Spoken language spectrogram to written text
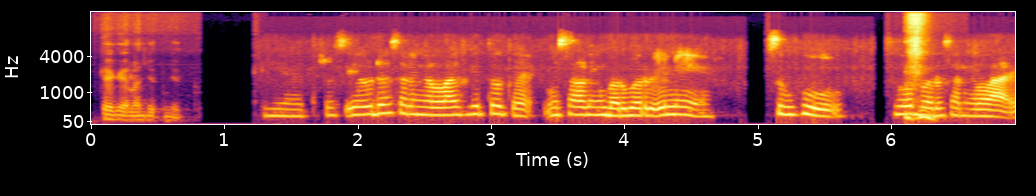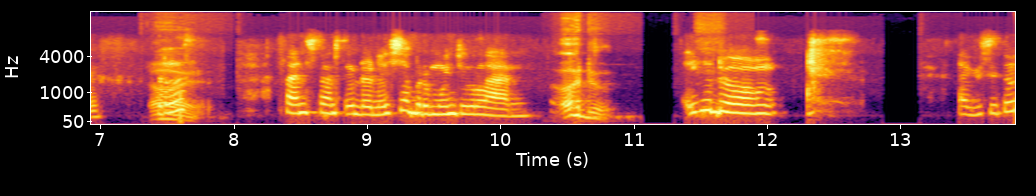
oke oke lanjut lanjut Iya, terus ya udah sering nge-live gitu kayak misalnya yang baru-baru ini Suhu. Suhu barusan nge-live. Oh, Terus? Fans-fans Indonesia bermunculan. Waduh. Iya dong. Habis itu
